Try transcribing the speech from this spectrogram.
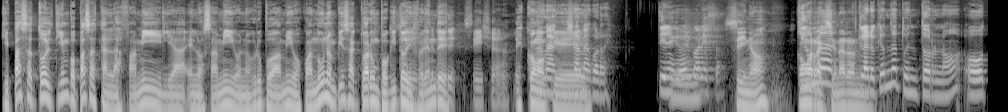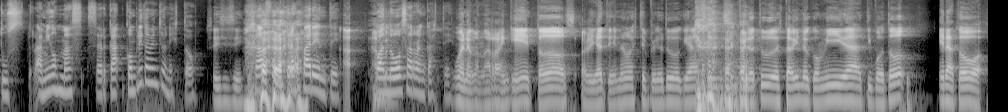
que pasa todo el tiempo, pasa hasta en la familia, en los amigos, en los grupos de amigos. Cuando uno empieza a actuar un poquito Sí, diferente, Sí, ya. es como Ya me- que... Ya me acordé. Tiene que ver Mm. con eso. Sí, ¿no? ¿Qué ¿Cómo onda- reaccionaron? Claro, ¿qué onda tu entorno o tus amigos más cercanos? Completamente honesto, Sí, sí, sí. ya transparente. Ah, ah, cuando vos arrancaste. Bueno, cuando arranqué, todos, olvídate, ¿no? Este pelotudo que hace, es un pelotudo, está viendo comida, tipo todo, era todo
